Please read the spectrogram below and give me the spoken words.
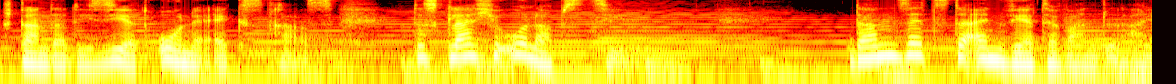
standardisiert ohne Extras, das gleiche Urlaubsziel. Dann setzte ein Wertewandel ein.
